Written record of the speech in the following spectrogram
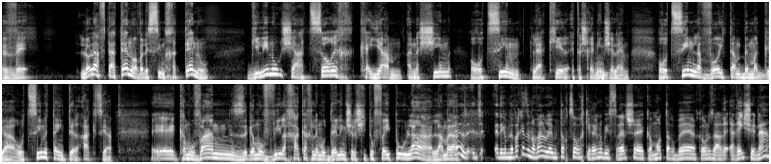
ולא להפתעתנו, אבל לשמחתנו, גילינו שהצורך קיים, אנשים רוצים להכיר את השכנים שלהם, רוצים לבוא איתם במגע, רוצים את האינטראקציה. אה, כמובן, זה גם הוביל אחר כך למודלים של שיתופי פעולה, למה... כן, זה, זה, גם דבר כזה נובע אולי מתוך צורך, כי ראינו בישראל שקמות הרבה, קוראים לזה ערי שינה,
